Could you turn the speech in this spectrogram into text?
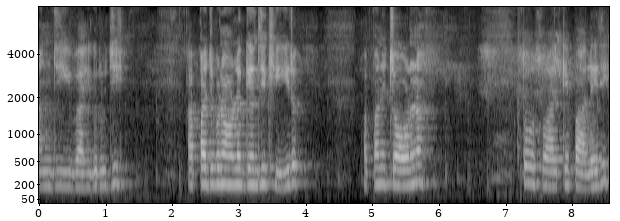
ਹਾਂਜੀ, ਵਾਹਿਗੁਰੂ ਜੀ। ਆਪਾਂ ਅੱਜ ਬਣਾਉਣ ਲੱਗੇ ਹਾਂ ਜੀ ਖੀਰ। ਆਪਾਂ ਨੇ ਚੌਲ ਨਾ ਧੋ ਸਵਾਰ ਕੇ ਪਾ ਲਏ ਜੀ।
